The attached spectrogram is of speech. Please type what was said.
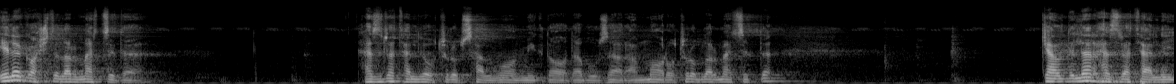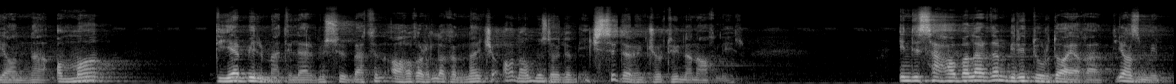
Elə qaçdılar məscidə. Həzrət Əli oturub Səlman, Miqdad, Əbu Zər, Ammar oturublar məsciddə. Gəldilər Həzrət Əlinin yanına, amma deyə bilmədilər müsibətin ağırlığından ki, anamız ölüb. İkisi də hönkürtü ilə ağlayır. İndi səhabələrdən biri durdu ayağa, yazmayıb.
